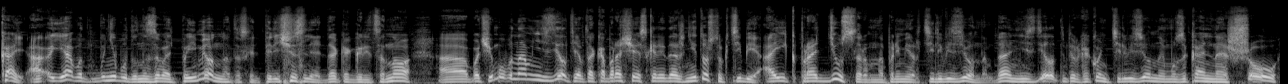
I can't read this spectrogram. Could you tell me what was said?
Кай, а я вот не буду называть поименно, так сказать, перечислять, да, как говорится, но а, почему бы нам не сделать, я вот так обращаюсь скорее даже не то, что к тебе, а и к продюсерам, например, телевизионным, да, не сделать, например, какое-нибудь телевизионное музыкальное шоу,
